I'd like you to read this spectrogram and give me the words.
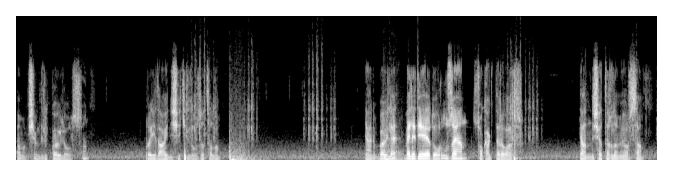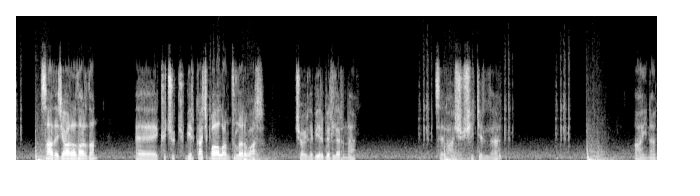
Tamam şimdilik böyle olsun. Burayı da aynı şekilde uzatalım. Yani böyle belediyeye doğru uzayan sokakları var. Yanlış hatırlamıyorsam. Sadece aralardan eee, küçük birkaç bağlantıları var. Şöyle birbirlerine. Mesela şu şekilde. Aynen.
